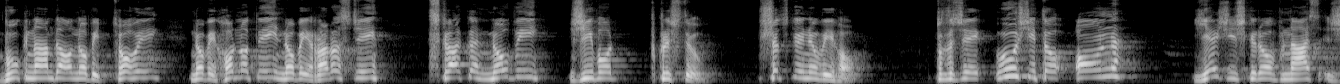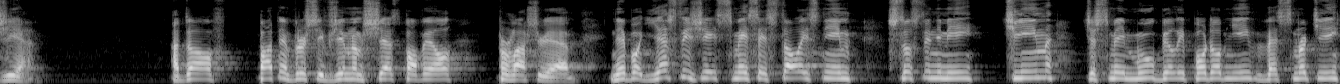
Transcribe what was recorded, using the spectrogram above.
Bůh nám dal nové tohy, nové hodnoty, nové radosti, zkrátka nový život v Kristu. Všechno je nového. Protože už je to On, Ježíš, kdo v nás žije. A dál v pátém verši v Živnom 6 Pavel prohlašuje, nebo jestliže jsme se stali s ním stostennými tím, že jsme mu byli podobní ve smrti,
